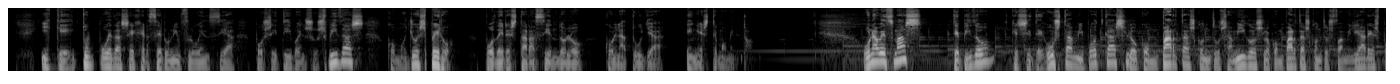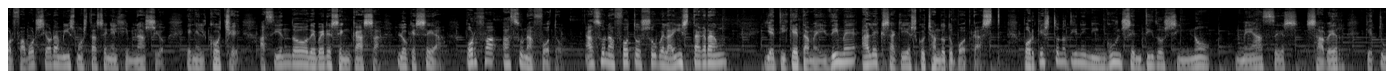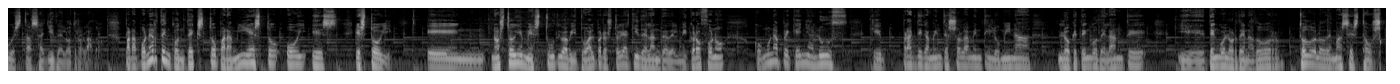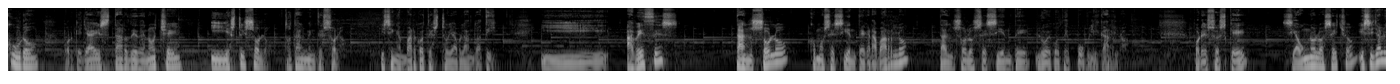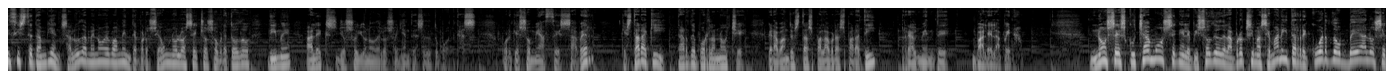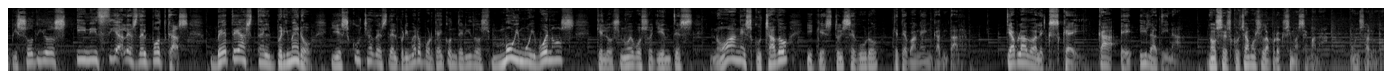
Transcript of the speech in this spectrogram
y que tú puedas ejercer una influencia positiva en sus vidas, como yo espero poder estar haciéndolo con la tuya en este momento. Una vez más, te pido que si te gusta mi podcast lo compartas con tus amigos, lo compartas con tus familiares. Por favor, si ahora mismo estás en el gimnasio, en el coche, haciendo deberes en casa, lo que sea, porfa, haz una foto. Haz una foto, súbela a Instagram y etiquétame y dime, Alex, aquí escuchando tu podcast. Porque esto no tiene ningún sentido si no me haces saber que tú estás allí del otro lado. Para ponerte en contexto, para mí esto hoy es, estoy no estoy en mi estudio habitual, pero estoy aquí delante del micrófono con una pequeña luz que prácticamente solamente ilumina lo que tengo delante. Y tengo el ordenador, todo lo demás está oscuro porque ya es tarde de noche y estoy solo, totalmente solo. Y sin embargo te estoy hablando a ti. Y a veces, tan solo como se siente grabarlo, tan solo se siente luego de publicarlo. Por eso es que, si aún no lo has hecho, y si ya lo hiciste también, salúdame nuevamente, pero si aún no lo has hecho, sobre todo, dime, Alex, yo soy uno de los oyentes de tu podcast, porque eso me hace saber que estar aquí, tarde por la noche, grabando estas palabras para ti, realmente vale la pena. Nos escuchamos en el episodio de la próxima semana y te recuerdo, vea los episodios iniciales del podcast. Vete hasta el primero y escucha desde el primero porque hay contenidos muy muy buenos que los nuevos oyentes no han escuchado y que estoy seguro que te van a encantar. Te ha hablado Alex Kay, K-E y Latina. Nos escuchamos la próxima semana. Un saludo.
